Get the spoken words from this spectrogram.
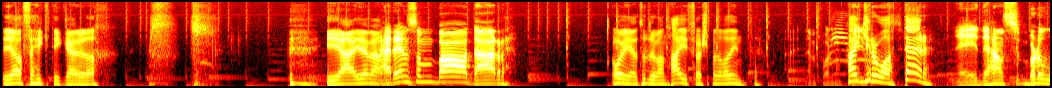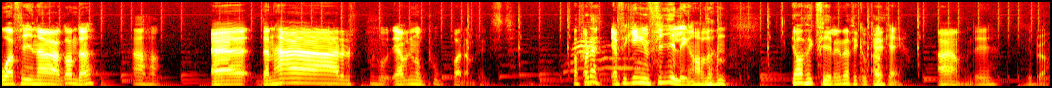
Jag fejknickar idag. Jajamän. Här är en som badar. Oj, jag trodde det var en haj först, men det var det inte. Nej, Han gråter! Nej, det är hans blåa fina ögon du. Aha. Eh, den här... Jag vill nog popa den faktiskt. Varför det? Jag fick ingen feeling av den. Jag fick feeling, den fick okej. Okej. Ah, ja, det, det är bra.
